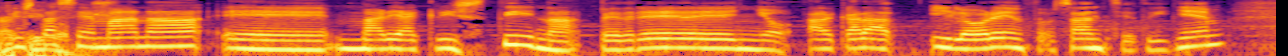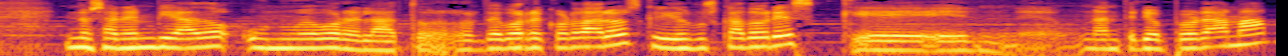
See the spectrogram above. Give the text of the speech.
Aquí Esta vamos. semana eh, María Cristina Pedreño Alcaraz y Lorenzo Sánchez Guillem nos han enviado un nuevo relato. Os debo recordaros, queridos buscadores, que en eh, un anterior programa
